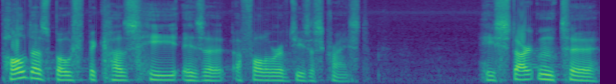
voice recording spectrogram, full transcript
Paul does both because he is a, a, follower of Jesus Christ. He's starting to,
